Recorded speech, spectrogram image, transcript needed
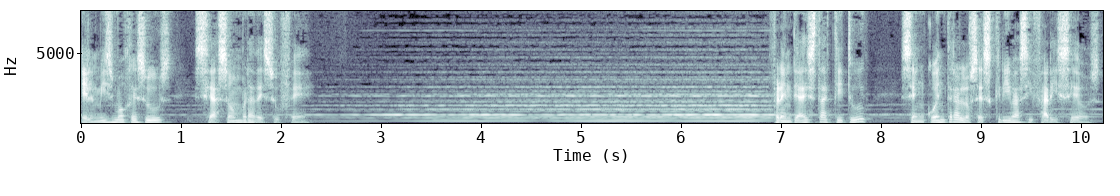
El mismo Jesús se asombra de su fe. Frente a esta actitud se encuentran los escribas y fariseos,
